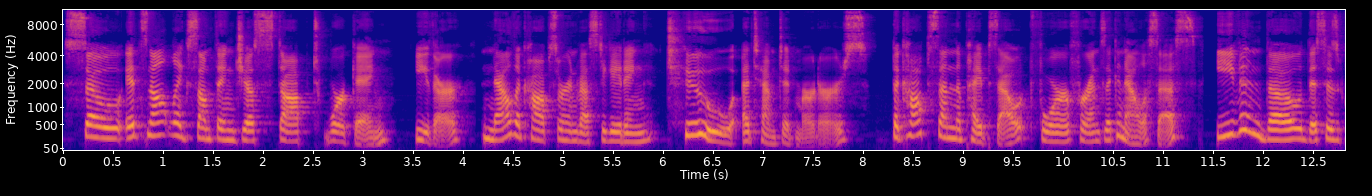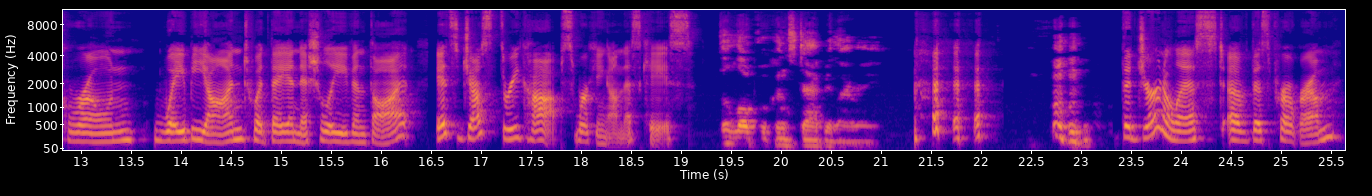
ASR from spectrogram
So it's not like something just stopped working either. Now the cops are investigating two attempted murders. The cops send the pipes out for forensic analysis. Even though this has grown way beyond what they initially even thought, it's just three cops working on this case. The local constabulary. the journalist of this program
